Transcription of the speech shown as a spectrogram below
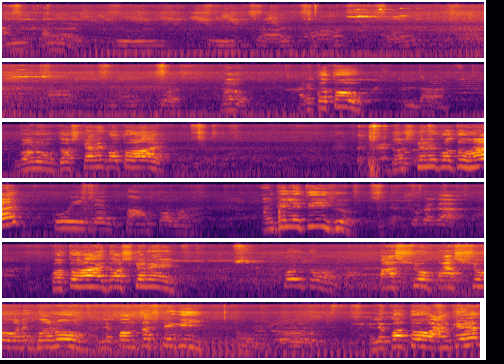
আমি দুই তিন চার পাঁচ ছয় সাত আট নয় দশ। ধরো। আরে কত? গণ দশ খানে কত হয়? দশ খানে কত হয়? কুড়ি দেখ পাও পাওয়া। আঙ্কেল এতে কত হয় দশ পাও পাঁচশো পাঁচশো ওটা গণ এলে পঞ্চাশ টেকি এলে কত আঙ্কেল?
